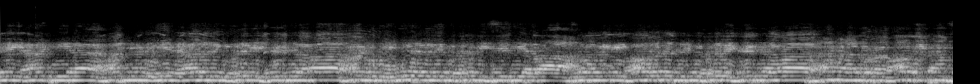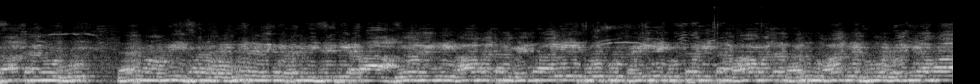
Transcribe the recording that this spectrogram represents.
இலை நாட்டிய ஆத்மீக வீரர்களுக்கு பெருமை சேர்க்கிறவா? ஆண்டுக்கு வீரர்களுக்கு பெருமை சேர்க்கிறவா? சிவகங்கை மாவட்டத்திற்கு பெருமை சேர்க்கிறவா ராமநாதபுரம் மாவட்டம் சாத்தனூர் ஊர் தர்ம வீரர்களுக்கு பெருமை சேர்க்கிறவா சிவகங்கை மாவட்டம் வென்றாலி தூப்பு கையை முத்தமிட்ட மாமல்லர் அருகு வாங்கிய புகழ் வைக்கிறவா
